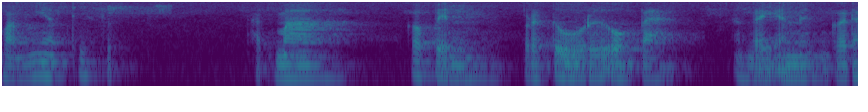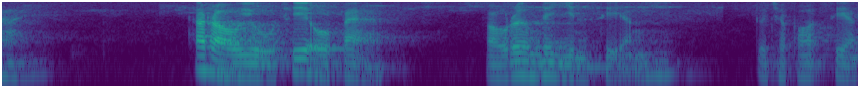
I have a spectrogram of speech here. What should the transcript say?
ความเงียบที่สุด ถัดมา ก็เป็นประตูหรือโอแปดอันใดอันหนึ่งก็ได้ ถ้าเราอยู่ที่โอแปดเราเริ่มได้ยินเสียง โดยเฉพาะเสียง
